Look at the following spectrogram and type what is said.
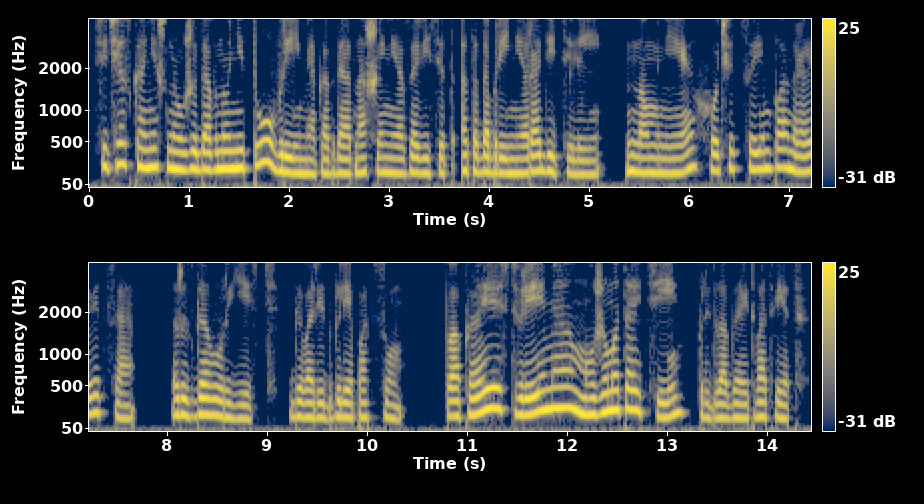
Сейчас, конечно, уже давно не то время, когда отношения зависят от одобрения родителей, но мне хочется им понравиться. Разговор есть, говорит Глеб отцу. Пока есть время, можем отойти, предлагает в ответ.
